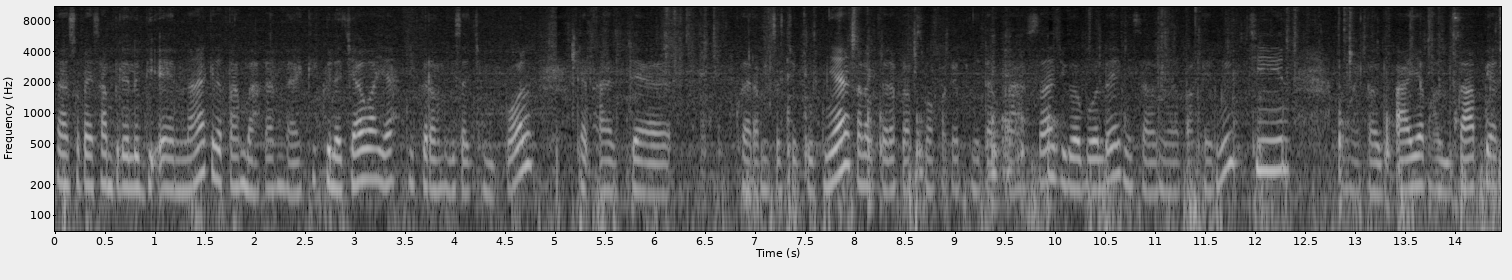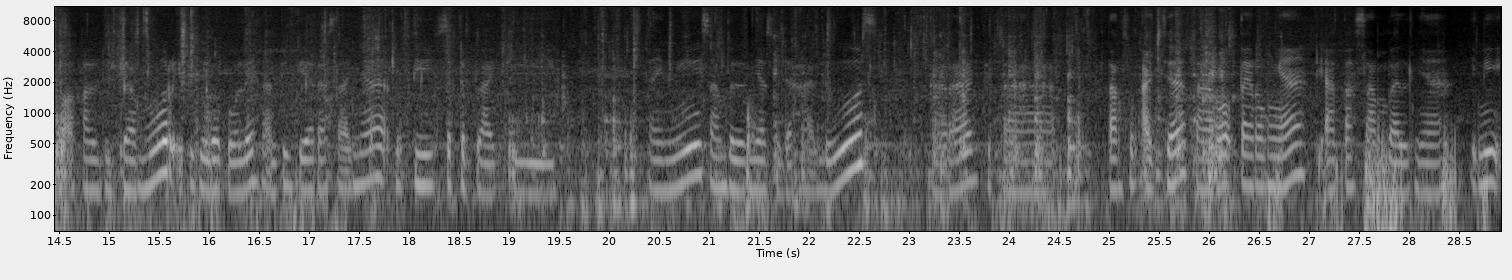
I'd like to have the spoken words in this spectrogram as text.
nah supaya sambalnya lebih enak kita tambahkan lagi gula jawa ya ini kurang lebih sejempol dan ada garam secukupnya. Kalau misalnya Flaps mau pakai penyedap rasa juga boleh misalnya pakai micin kaldu ayam kaldu sapi atau kaldu jamur itu juga boleh. Nanti biar rasanya lebih sedap lagi. Nah ini sambelnya sudah halus. Sekarang kita langsung aja taruh terongnya di atas sambalnya. Ini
